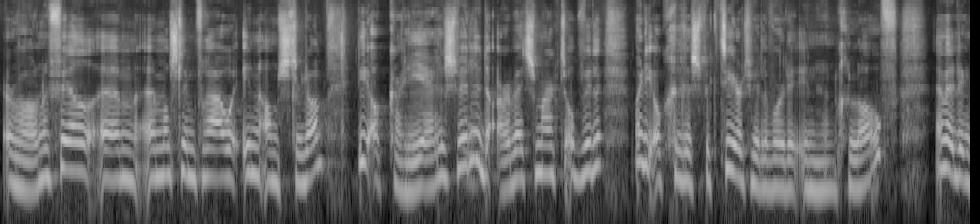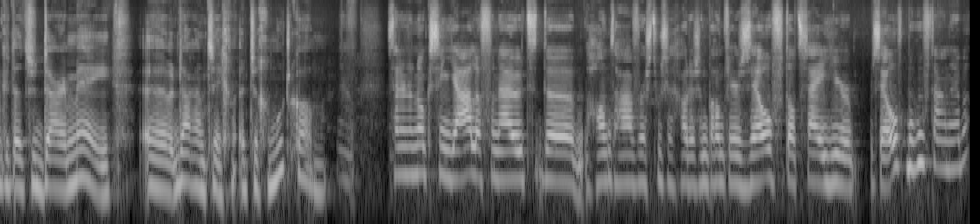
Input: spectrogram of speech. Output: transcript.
Er wonen veel eh, moslimvrouwen in Amsterdam die ook carrières willen, de arbeidsmarkt op willen, maar die ook gerespecteerd willen worden in hun geloof. En wij denken dat we daarmee eh, daaraan tegen, tegemoet komen. Zijn er dan ook signalen vanuit de handhavers, toezichthouders en brandweer zelf dat zij hier zelf behoefte aan hebben?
